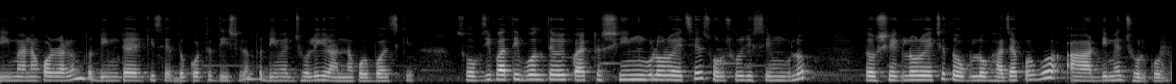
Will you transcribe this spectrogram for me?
ডিম আনা করালাম। তো ডিমটা আর কি সেদ্ধ করতে দিয়েছিলাম, তো ডিমের ঝোলই রান্না করব আজকে। সবজিপাতি বলতে ওই কয়েকটা শিমগুলো রয়েছে, সরু সরু যে শিমগুলো, তো সেগুলো রয়েছে, তো ওগুলো ভাজা করব আর ডিমের ঝোল করব।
